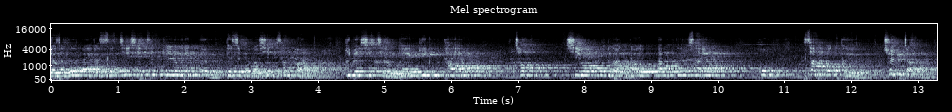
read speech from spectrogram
여자부 마이너스 73kg 대지번호 13번 김해시 체육회 김다영 청 시원고등학교 남궁서영 홍 3코트 출전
